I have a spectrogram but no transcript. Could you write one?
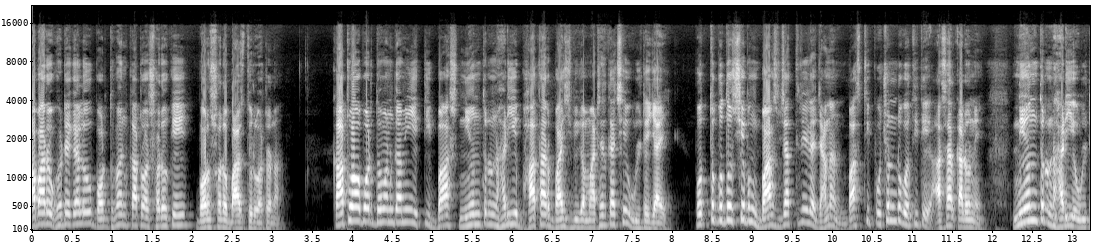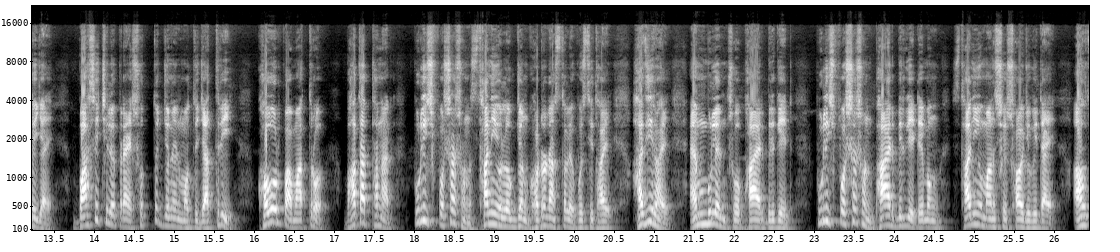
আবারও ঘটে গেল বর্ধমান কাটোয়া সড়কে বড়সড় বাস দুর্ঘটনা। কাটোয়া বর্ধমানগামী একটি বাস নিয়ন্ত্রণ হারিয়ে ভাতার বাইশ বিঘা মাঠের কাছে উল্টে যায়। প্রত্যক্ষদর্শী এবং বাস যাত্রীরা জানান, বাসটি প্রচণ্ড গতিতে আসার কারণে নিয়ন্ত্রণ হারিয়ে উল্টে যায়। বাসে ছিল প্রায় সত্তর জনের মতো যাত্রী। খবর পা মাত্র ভাতার থানার পুলিশ প্রশাসন স্থানীয় লোকজন ঘটনাস্থলে উপস্থিত হয়, হাজির হয় অ্যাম্বুলেন্স ও ফায়ার ব্রিগেড। পুলিশ প্রশাসন, ফায়ার ব্রিগেড এবং স্থানীয় মানুষের সহযোগিতায় আহত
